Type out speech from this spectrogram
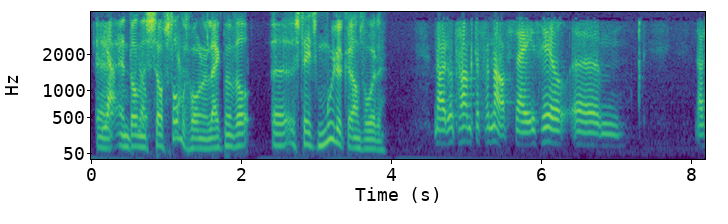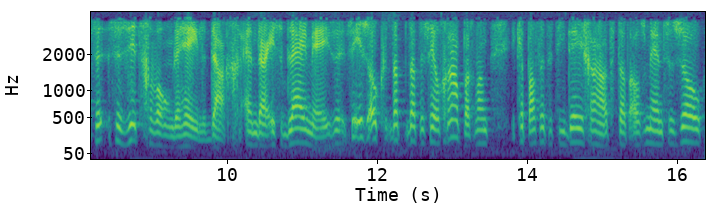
Ja, en dan klopt. is zelfstandig wonen lijkt me wel eh, steeds moeilijker aan het worden. Nou, dat hangt er vanaf. Zij is heel... ehm, nou, ze, ze zit gewoon de hele dag. En daar is ze blij mee. Ze, ze is ook... Dat, dat is heel grappig. Want ik heb altijd het idee gehad dat als mensen zo...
